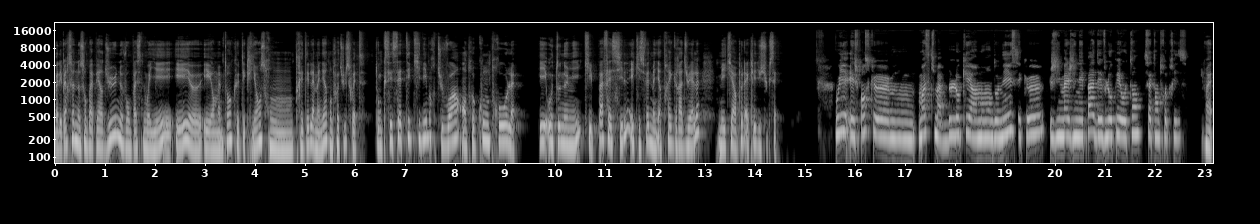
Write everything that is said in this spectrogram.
bah, les personnes ne sont pas perdues, ne vont pas se noyer et, euh, et en même temps que tes clients seront traités de la manière dont toi tu le souhaites. Donc c'est cet équilibre, tu vois, entre contrôle et autonomie qui est pas facile et qui se fait de manière très graduelle, mais qui est un peu la clé du succès. Oui, et je pense que hum, moi, ce qui m'a bloqué à un moment donné, c'est que j'imaginais pas développer autant cette entreprise. Ouais.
